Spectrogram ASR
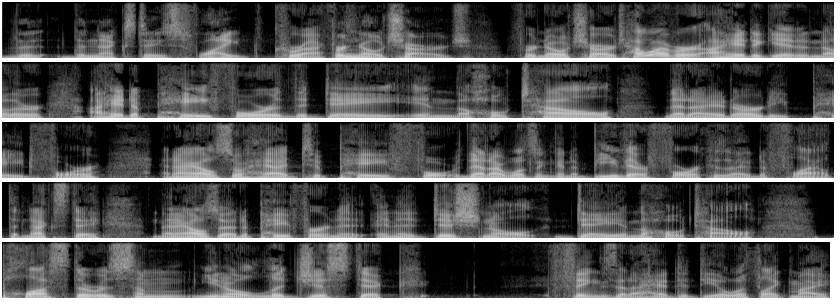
the the next day's flight. Correct. for no charge. for no charge. However, I had to get another. I had to pay for the day in the hotel that I had already paid for, and I also had to pay for that I wasn't going to be there for because I had to fly out the next day. And then I also had to pay for an, an additional day in the hotel. Plus, there was some you know logistic things that I had to deal with. Like my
